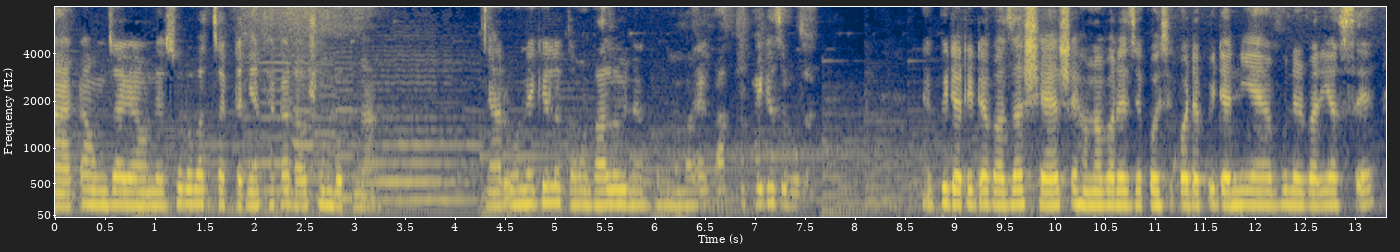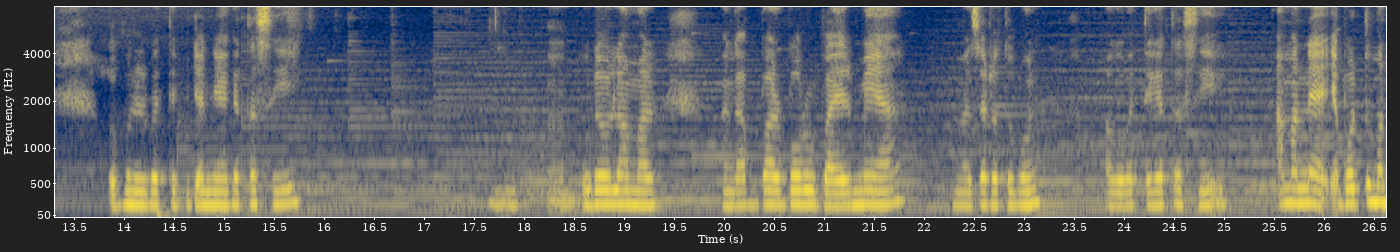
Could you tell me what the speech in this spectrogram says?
আর টাউন জায়গায় অনেক ছোট বাচ্চা একটা নিয়ে থাকাটাও সম্ভব না। আর ওনে গেলে তো আমার ভালোই লাগবে না, আমার এক আত্মা ফাইটা যাব পিঠা টিঠা বাজা শেষ, এখন আবার যে কইছে কয়টা পিঠা নিয়ে বোনের বাড়ি আছে, ওই বোনের বাড়িতে পিঠা নিয়ে গেতাছি। ওটা হলো আমার গাব্বার বড় ভাইয়ের মেয়া, আমার জ্যাঠাতো বোন আগবাড়িতে গেতাছি। আমার নেই। বর্তমান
